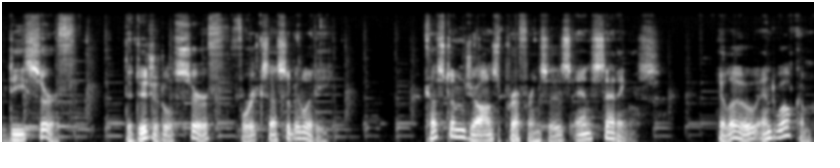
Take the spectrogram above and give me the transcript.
DSurf, the digital surf for accessibility. Custom JAWS preferences and settings. Hello and welcome.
